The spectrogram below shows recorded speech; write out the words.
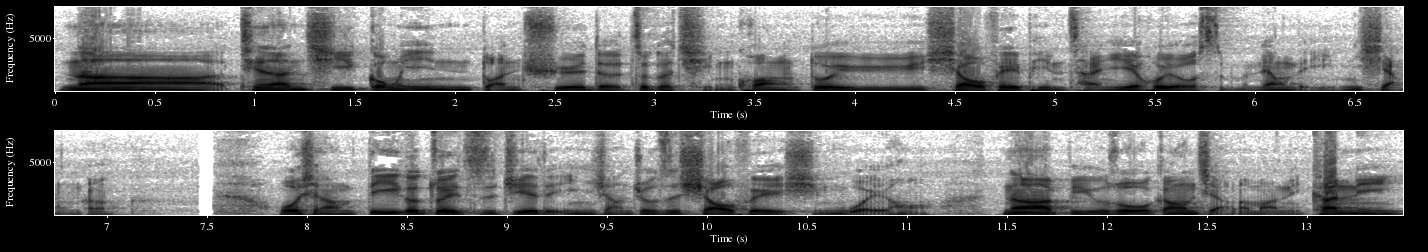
那天然气供应短缺的这个情况，对于消费品产业会有什么样的影响呢？我想第一个最直接的影响就是消费行为哈。那比如说我刚刚讲了嘛，你看你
